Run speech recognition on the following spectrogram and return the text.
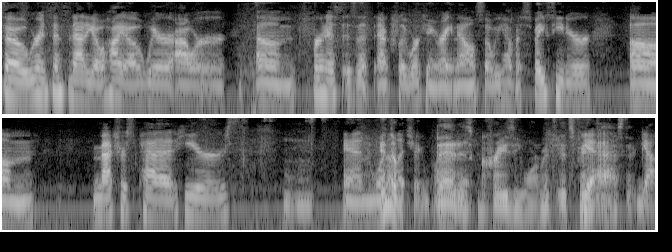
So we're in Cincinnati, Ohio, where our um, furnace isn't actually working right now. So we have a space heater, um, mattress pad heaters, hmm and one In the electric Bed is crazy warm. It's it's fantastic. Yeah,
